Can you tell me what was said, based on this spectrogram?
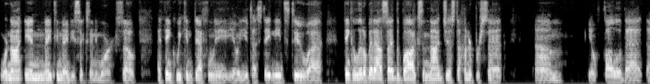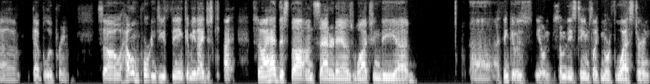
we're not in 1996 anymore. So I think we can definitely, you know, Utah State needs to uh, think a little bit outside the box and not just 100%, um, you know, follow that uh, that blueprint. So how important do you think? I mean, I just I so I had this thought on Saturday. I was watching the. Uh, uh, I think it was, you know, some of these teams like Northwestern,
